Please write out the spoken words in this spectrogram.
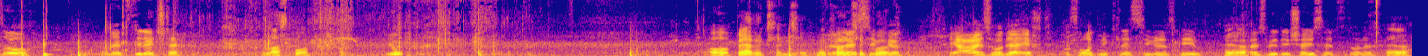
So, und jetzt die letzte. Lastbahn. Jo, Aber Berg sind sie. Mir ja, lässig, gut. gell? Ja, es hat ja echt, es hat nichts lässigeres gegeben, Ja, als wir die Scheiße jetzt da, ne? ja.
